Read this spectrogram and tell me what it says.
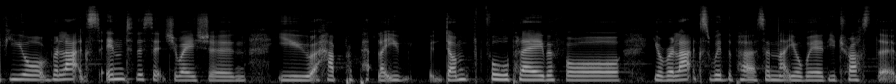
if you're relaxed into the situation, you have prepa- like you've done foreplay before, you're relaxed with the person that you're with, you trust them,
